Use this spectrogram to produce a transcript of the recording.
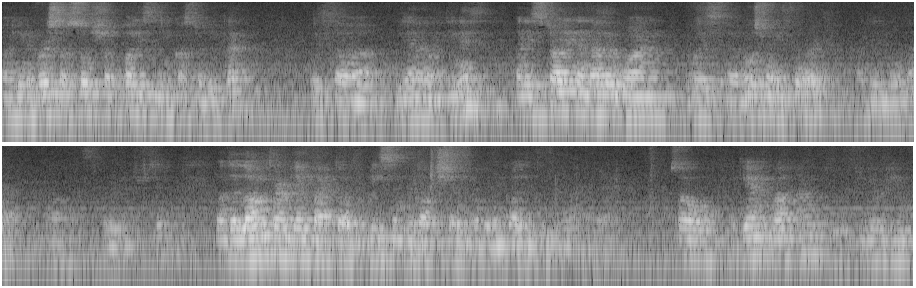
on universal social policy in Costa Rica with uh, Juliana Martinez, and he's starting another one with uh, Rosemary Ford, I didn't know that. Oh, that's very interesting. On the long-term impact of recent reduction of inequality in Latin America. So again, welcome to the three of you.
